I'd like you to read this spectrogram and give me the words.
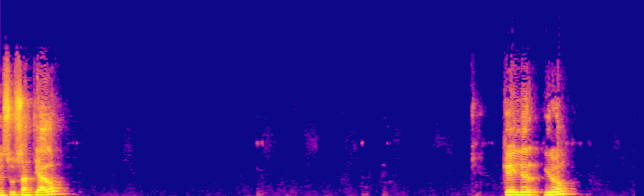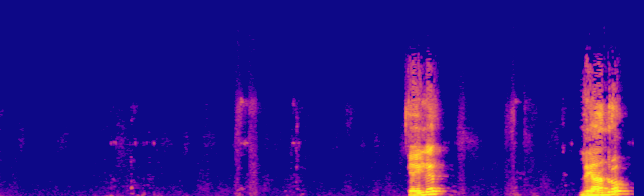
Jesús Santiago, Keiler Girón, Keiler, Leandro,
